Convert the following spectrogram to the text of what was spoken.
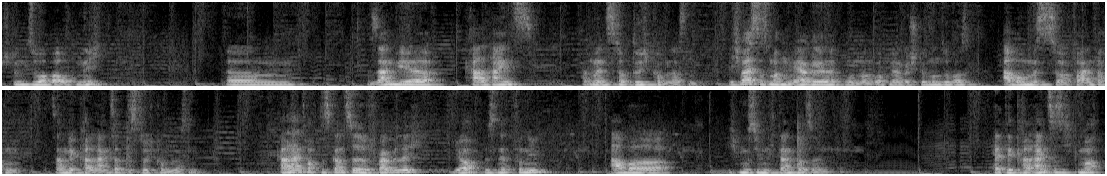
stimmt so aber auch nicht. Ähm, sagen wir, Karl-Heinz hat meinen Stop durchkommen lassen. Ich weiß, das machen mehrere und man braucht mehrere Stimmen und sowas, aber um es zu vereinfachen, sagen wir, Karl-Heinz hat das durchkommen lassen. Karl-Heinz macht das Ganze freiwillig, ja, ist nett von ihm, aber ich muss ihm nicht dankbar sein. Hätte Karl-Heinz das nicht gemacht,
